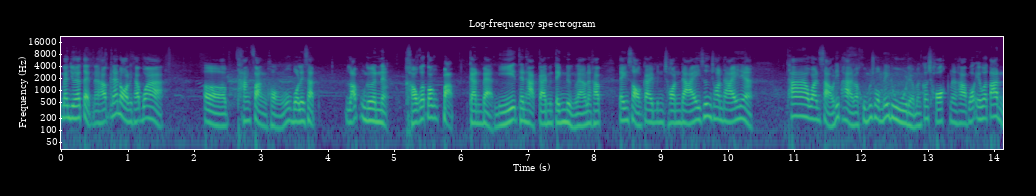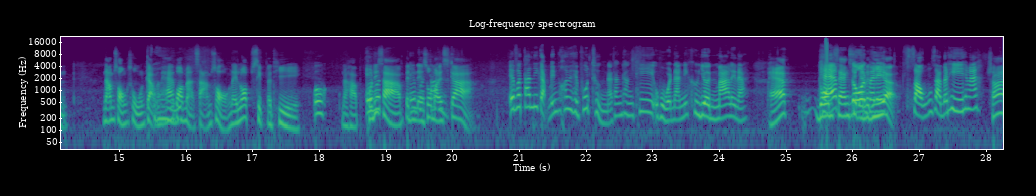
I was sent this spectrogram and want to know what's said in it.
แมนยูไนเต็ดนะครับ แน่นอนครับว่าเอ่อทางฝั่งของบริษัทรับเงินเนี่ยเขาก็ต้องปรับกันแบบนี้เทนหากกลายเป็นเต็งหนึ่งแล้วนะครับ เต็งสองกลายเป็นชอนไดซ์ซึ่งชอนไดซ์เนี่ยถ้าวันเสาร์ที่ผ่านมาคุณผู้ชมได้ดูเนี่ยมันก็ช็อกนะครับ เพราะเอเวอร์ตันนำสองศูนย์กลับมาแพ้โอ้โห บอลมาสามสองในรอบ 10 นาที โอ้ นะครับเอคเวอร์นที่สามเป็นเอเวเนอร์โซตันมาริสกาเอเวอร์ตันนี่กลับไม่ค่อยมีใครพูดถึงนะทั้งทั้งๆที่โอ้โหวันนั้นนี่คือเยินมากเลยนะ แพ้โดนแซงสิบโดเอ็นดไปนาในทีอะสองสามนาทีใช่ไหมใช่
